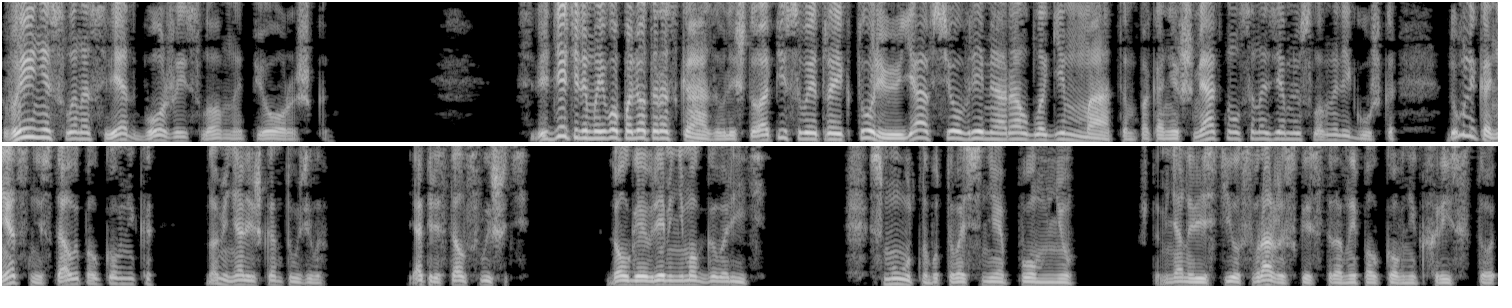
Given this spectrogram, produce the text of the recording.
вынесло на свет Божий, словно перышко. Свидетели моего полета рассказывали, что, описывая траекторию, я все время орал благим матом, пока не шмякнулся на землю, словно лягушка — Думали, конец, не стал и полковника, но меня лишь контузило. Я перестал слышать. Долгое время не мог говорить. Смутно, будто во сне помню, что меня навестил с вражеской стороны полковник Христо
